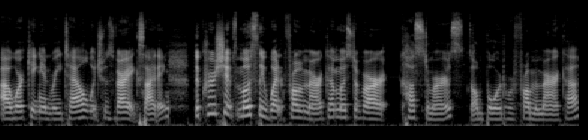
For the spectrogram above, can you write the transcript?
Uh, working in retail, which was very exciting. The cruise ships mostly went from America. Most of our customers on board were from America.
